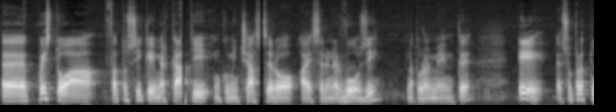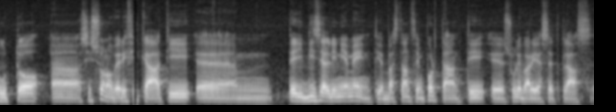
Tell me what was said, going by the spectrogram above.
Eh, questo ha fatto sì che i mercati incominciassero a essere nervosi, naturalmente, e eh, soprattutto eh, si sono verificati ehm, dei disallineamenti abbastanza importanti eh, sulle varie asset class.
